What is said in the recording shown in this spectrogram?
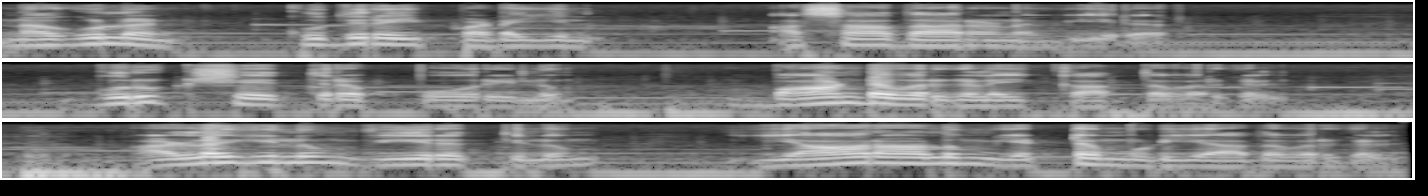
நகுலன் குதிரை படையில் அசாதாரண வீரர். குருக்ஷேத்திர போரிலும் பாண்டவர்களை காத்தவர்கள். அழகிலும் வீரத்திலும் யாராலும் எட்ட முடியாதவர்கள்.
